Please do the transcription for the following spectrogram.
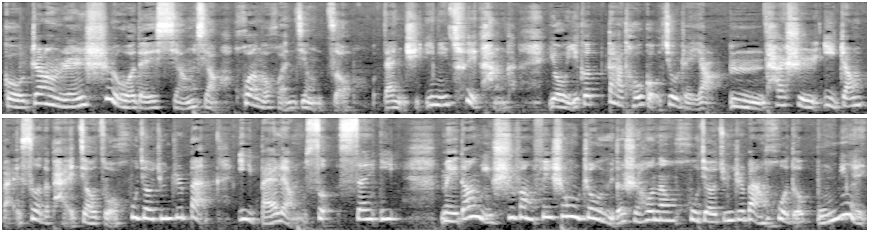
狗仗人势，我得想想，换个环境走。我带你去伊尼翠看看，有一个大头狗就这样，嗯，它是一张白色的牌，叫做呼叫军之伴，一白两无色，三一。每当你释放非生物咒语的时候呢，呼叫军之伴获得不灭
